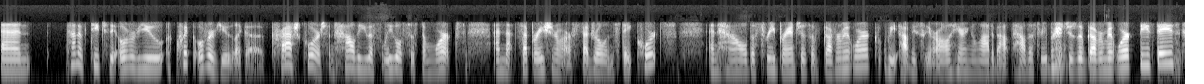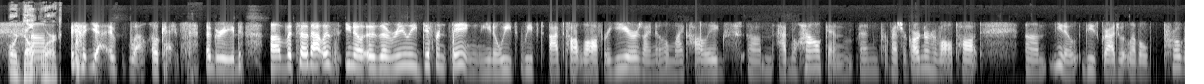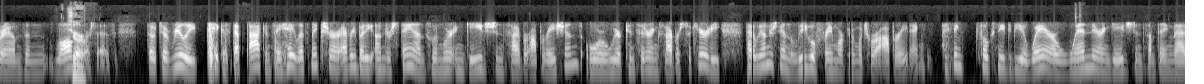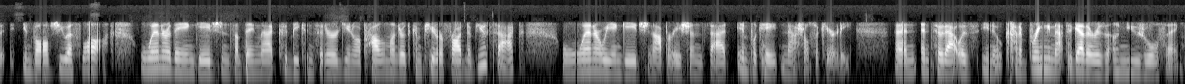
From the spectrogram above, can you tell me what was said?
and kind of teach the overview, a quick overview, like a crash course on how the U.S. legal system works and that separation of our federal and state courts and how the three branches of government work. We obviously are all hearing a lot about how the three branches of government work these days. Or don't um, work. yeah, well, okay, agreed. Uh, but so that was, you know, it was a really different thing. You know, we we've I've taught law for years. I know my colleagues, um, Admiral Houck and and Professor Gartner, have all taught um, you know these graduate level programs and law sure. courses. So to really take a step back and say, hey, let's make sure everybody understands when we're engaged in cyber operations or we're considering cybersecurity that we understand the legal framework in which we're operating. I think folks need to be aware when they're engaged in something that involves U.S. law. When are they engaged in something that could be considered, you know, a problem under the Computer Fraud and Abuse Act? When are we engaged in operations that implicate national security? And and so that was you know kind of bringing that together is an unusual thing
